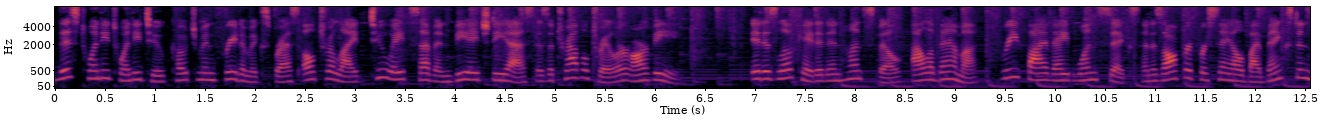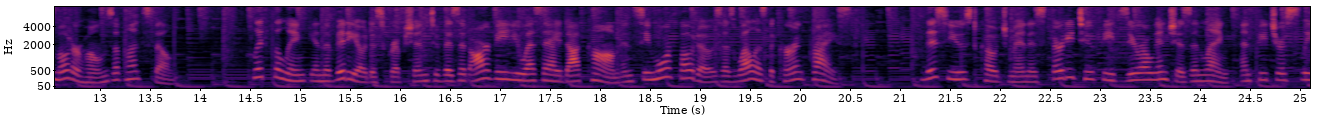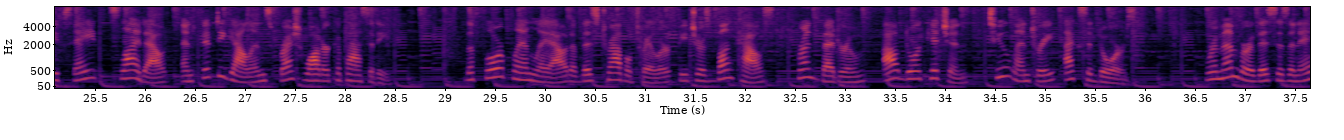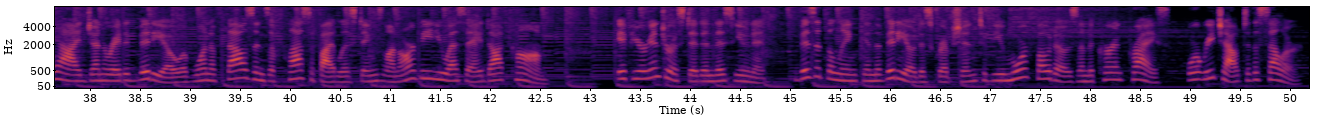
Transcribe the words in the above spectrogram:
This 2022 Coachmen Freedom Express Ultra Lite 287 BHDS is a travel trailer RV. It is located in Huntsville, Alabama 35816 and is offered for sale by Bankston Motorhomes of Huntsville. Click the link in the video description to visit RVUSA.com and see more photos as well as the current price. This used Coachmen is 32 feet 0 inches in length and features sleeps 8, slide out, and 50 gallons fresh water capacity. The floor plan layout of this travel trailer features bunkhouse, front bedroom, outdoor kitchen, two entry, exit doors. Remember this is an AI-generated video of one of thousands of classified listings on RVUSA.com. If you're interested in this unit, visit the link in the video description to view more photos and the current price, or reach out to the seller.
